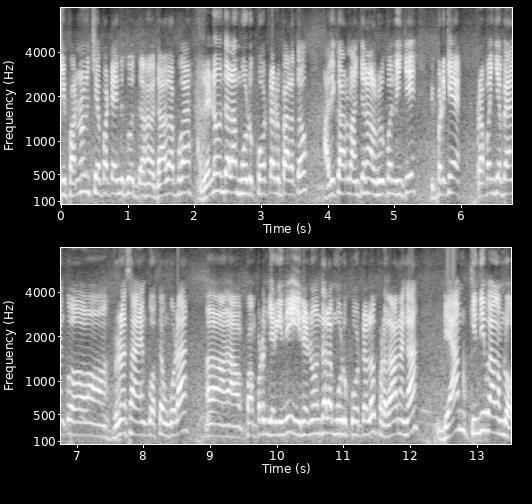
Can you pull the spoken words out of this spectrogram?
ఈ పనులను చేపట్టేందుకు దాదాపుగా రెండు వందల మూడు కోట్ల రూపాయలతో అధికారులు అంచనాలు రూపొందించి ఇప్పటికే ప్రపంచ బ్యాంకు రుణ సహాయం కోసం కూడా పంపడం జరిగింది. ఈ రెండు వందల మూడు కోట్లలో ప్రధానంగా డ్యామ్ కింది భాగంలో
